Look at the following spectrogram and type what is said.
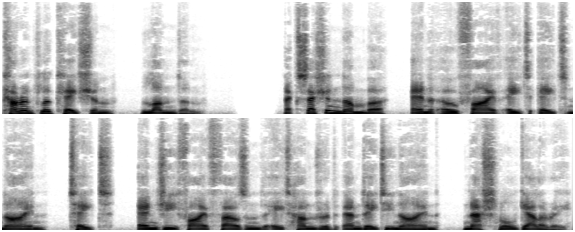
Current location London. Accession number N05889 Tate NG 5889 National Gallery.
